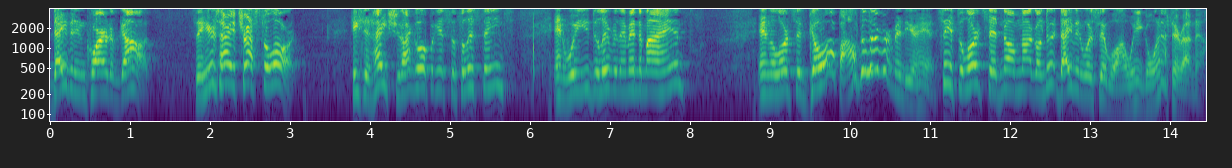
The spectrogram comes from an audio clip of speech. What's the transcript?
David inquired of God. See, here's how you trust the Lord. He said, Hey, should I go up against the Philistines? And will you deliver them into my hand? And the Lord said, Go up, I'll deliver them into your hand. See, if the Lord said, No, I'm not going to do it, David would have said, Well, we ain't going out there right now.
